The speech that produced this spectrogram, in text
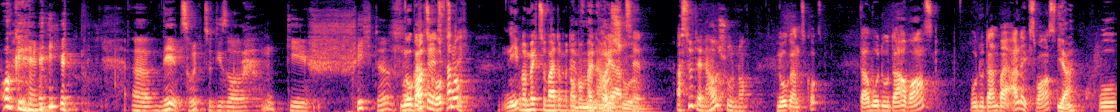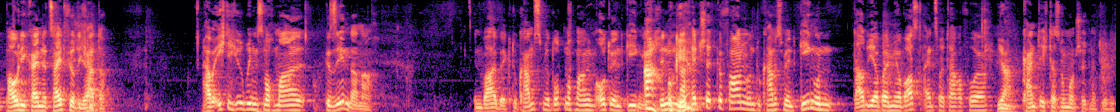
okay. Äh, nee, zurück zu dieser Geschichte. Nur ganz kurz noch. Nee, Oder möchtest du weiter mit deinem Aber meine Hausschuhe. erzählen? Ach so, deine Hausschuhe noch. nur ganz kurz. Da, wo du da warst, wo du dann bei Alex warst, Ja. wo Pauli keine Zeit für dich Ja. hatte, habe ich dich übrigens noch mal gesehen danach. In Wahlbeck. Du kamst mir dort noch mal mit dem Auto entgegen. Ach, ich bin okay. nach Hedstedt gefahren und du kamst mir entgegen und da du ja bei mir warst, ein, zwei Tage vorher, Ja. kannte ich das Nummernschild natürlich.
